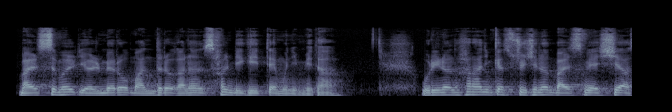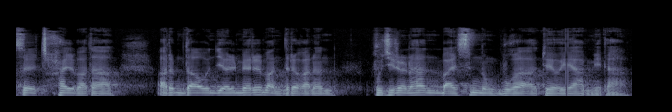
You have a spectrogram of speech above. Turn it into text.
말씀을 열매로 만들어가는 삶이기 때문입니다. 우리는 하나님께서 주시는 말씀의 씨앗을 잘 받아 아름다운 열매를 만들어가는 부지런한 말씀 농부가 되어야 합니다.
